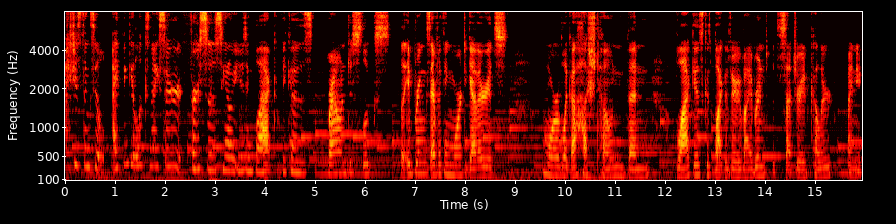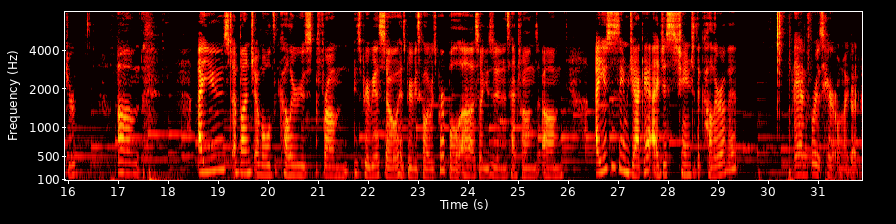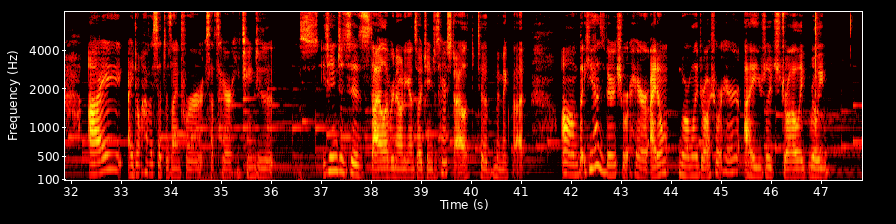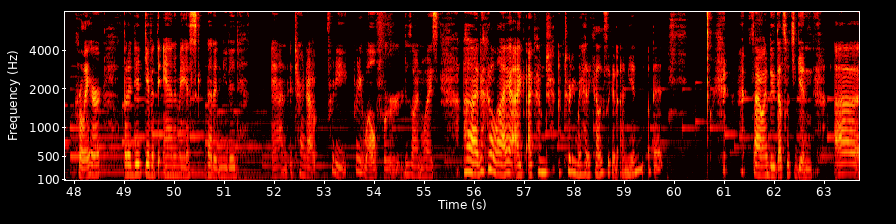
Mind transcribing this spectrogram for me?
I just think so. I think it looks nicer versus, you know, using black because brown just looks it brings everything more together. It's more of like a hush tone than black is because black is very vibrant. It's a saturated color by nature. Um I used a bunch of old colors from his previous, so his previous color was purple, uh, so I used it in his headphones. Um, I used the same jacket, I just changed the color of it. And for his hair, oh my god. I I don't have a set design for Seth's hair. He changes it he changes his style every now and again, so I change his hairstyle to mimic that. Um, but he has very short hair. I don't normally draw short hair. I usually just draw like really curly hair, but I did give it the anime-esque that it needed, and it turned out pretty pretty well for design wise. Uh, not gonna lie, I I come I'm turning my head. It kind of looks like an onion a bit. so Sorry, dude, that's what you're getting. Uh,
